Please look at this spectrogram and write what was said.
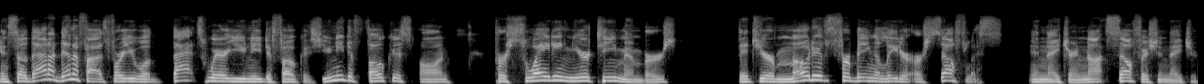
And so that identifies for you, well, that's where you need to focus. You need to focus on persuading your team members that your motives for being a leader are selfless in nature and not selfish in nature.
